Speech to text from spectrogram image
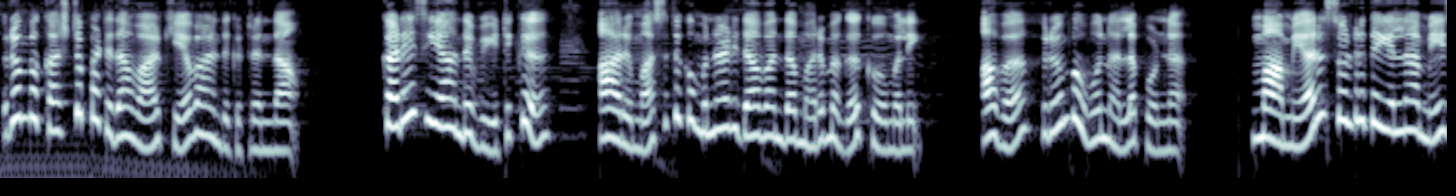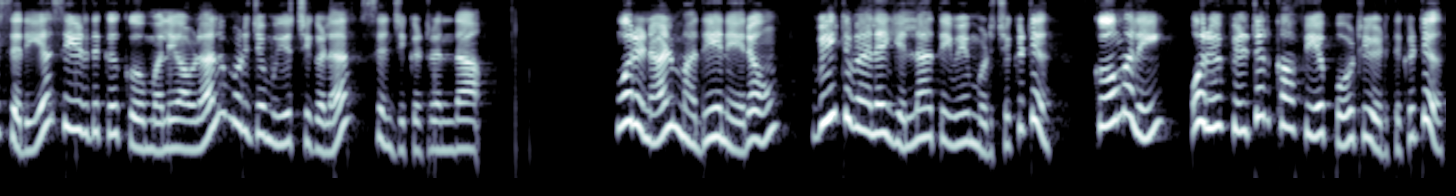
ரொம்ப கஷ்டப்பட்டு தான் வாழ்க்கைய வாழ்ந்துகிட்டு இருந்தான். கடைசியா அந்த வீட்டுக்கு ஆறு மாசத்துக்கு முன்னாடி தான் வந்த மருமக கோமலி. அவ ரொம்பவும் நல்ல பொண்ணு. மாமியார் சொல்றது எல்லாமே சரியா செய்யறதுக்கு கோமலி அவளால முடிஞ்ச முயற்சிகளை செஞ்சுக்கிட்டு இருந்தா. ஒரு நாள் மதிய நேரம் வீட்டு வேலை எல்லாத்தையுமே முடிச்சுக்கிட்டு கோமலி ஒரு ஃபில்டர் காஃபியை போட்டு எடுத்துக்கிட்டு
